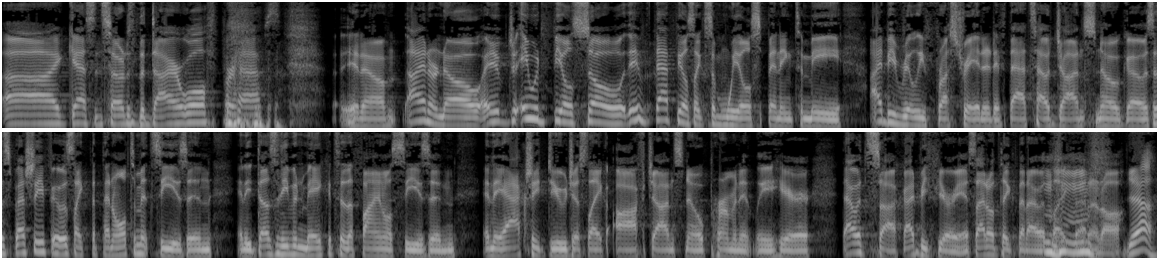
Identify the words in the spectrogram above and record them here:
Uh, I guess, and so does the dire wolf, perhaps. you know, I don't know. It, it would feel so. It, that feels like some wheel spinning to me. I'd be really frustrated if that's how Jon Snow goes, especially if it was like the penultimate season and he doesn't even make it to the final season, and they actually do just like off Jon Snow permanently here. That would suck. I'd be furious. I don't think that I would like that at all. Yeah.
